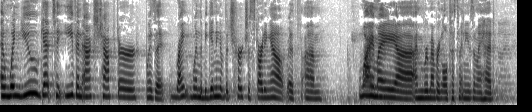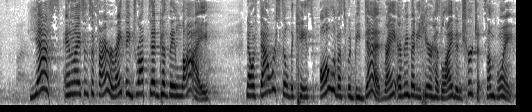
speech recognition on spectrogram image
And when you get to even Acts chapter, was it right when the beginning of the church is starting out with, um, why am I, uh, I'm remembering Old Testament names in my head. Yes, Ananias and Sapphira, right? They drop dead because they lie. Now, if that were still the case, all of us would be dead, right? Everybody here has lied in church at some point.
